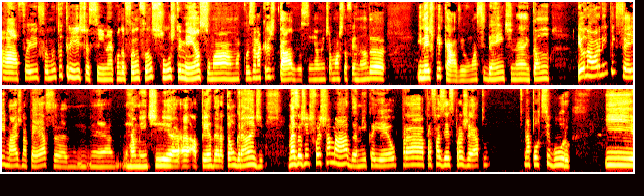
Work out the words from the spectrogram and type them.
Ah, foi, foi muito triste, assim, né? Quando foi um, foi um susto imenso, uma, uma coisa inacreditável, assim, realmente a morte da Fernanda inexplicável, um acidente, né? Então, eu na hora nem pensei mais na peça, é, realmente a, a, perda era tão grande, mas a gente foi chamada, Mica e eu, para fazer esse projeto na Porto Seguro. E,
